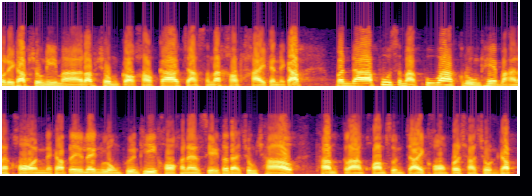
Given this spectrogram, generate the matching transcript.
วัสดีครับ ช่วงนี้มารับชมเกาะข่าวก้าวจากสำนักข่าวไทยกันนะครับ บรรดาผู้สมัครผู้ว่ากรุงเทพมหานครนะครับได้เร่งลงพื้นที่ขอคะแนนเสียงตั้งแต่ช่วงเช้า ท่ามกลางความสนใจของประชาชนครับ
